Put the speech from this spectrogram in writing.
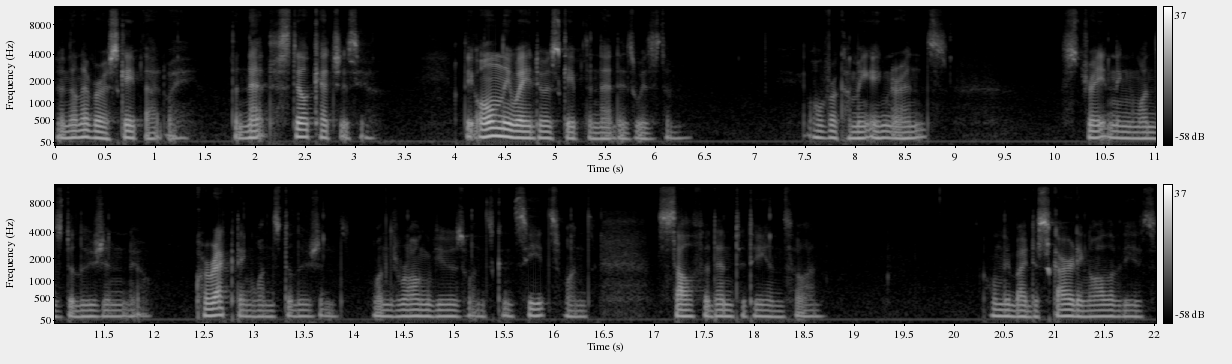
And they'll never escape that way. The net still catches you. The only way to escape the net is wisdom. Overcoming ignorance, straightening one's delusion, you know, correcting one's delusions one's wrong views, one's conceits, one's self-identity, and so on. Only by discarding all of these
